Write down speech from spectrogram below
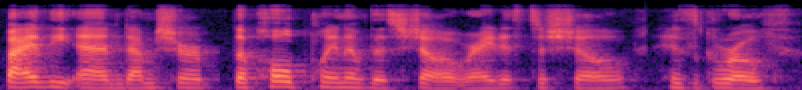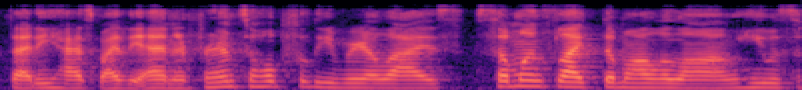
by the end, I'm sure the whole point of this show, right, is to show his growth that he has by the end and for him to hopefully realize someone's liked him all along. He was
